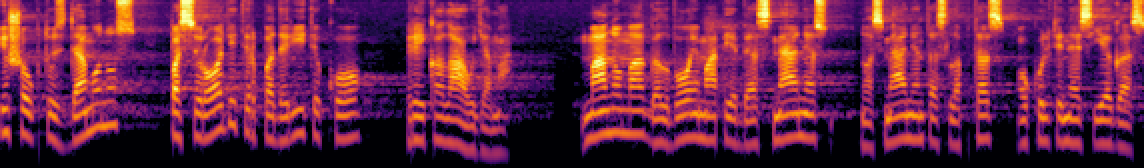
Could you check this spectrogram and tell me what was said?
išauktus demonus pasirodyti ir padaryti, ko reikalaujama. Manoma, galvojama apie besmenės nuosmenintas slaptas okultinės jėgas,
